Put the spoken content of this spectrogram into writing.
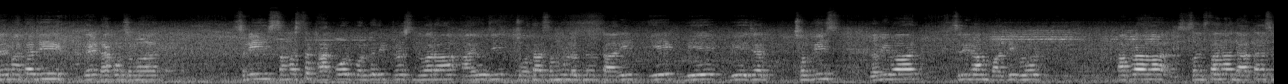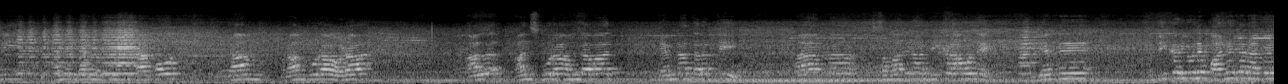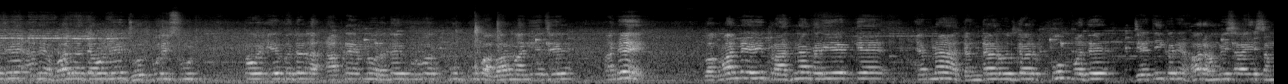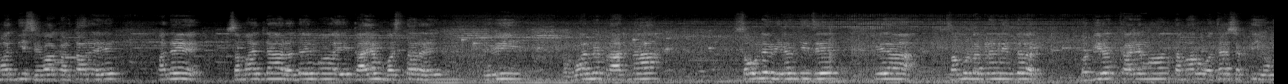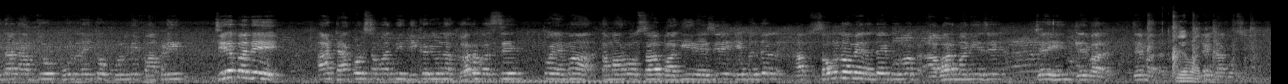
જય માતાજી, જય ઠાકોર સમાજ. શ્રી સમસ્ત ઠાકોર પ્રગતિ ટ્રસ્ટ દ્વારા આયોજિત ચોથા સમૂહ લગ્ન તારીખ એક બે બે હજાર છવ્વીસ રવિવાર શ્રીરામ પાર્ટી પ્લોટ. આપણા સંસ્થાના દાતા શ્રી અનિલભાઈ ઠાકોર, રામ રામપુરા વડા હંસપુરા અમદાવાદ. એમના તરફથી આ આપણા સમાજના દીકરાઓને, જેમને દીકરીઓને પાનેતર આપે છે અને વરરાજાઓને જોધપુરી સૂટ તો એ બદલ આપણે એમનો હૃદયપૂર્વક ખૂબ ખૂબ આભાર માનીએ છીએ. અને ભગવાનને એવી પ્રાર્થના કરીએ કે એમના ધંધા રોજગાર ખૂબ વધે, જેથી કરીને હર હંમેશા એ સમાજની સેવા કરતા રહે અને સમાજના હૃદયમાં એ કાયમ વસતા રહે. એવી ભગવાનને પ્રાર્થના સૌને વિનંતી છે કે આ સમૂહ લગ્નની અંદર ભગીરથ કાર્યમાં તમારું અથાશક્તિ યોગદાન આપજો. ફૂલ નહીં તો ફૂલની પાંખડી જે બને આ ઠાકોર સમાજની દીકરીઓના ઘર વસશે તો એમાં તમારો સહભાગી રહેશે. એ બદલ આપ સૌનો અમે હૃદયપૂર્વક આભાર માનીએ છીએ. જય હિન્દ જય ભારત જય માતા જય ઠાકોર સમાજ.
